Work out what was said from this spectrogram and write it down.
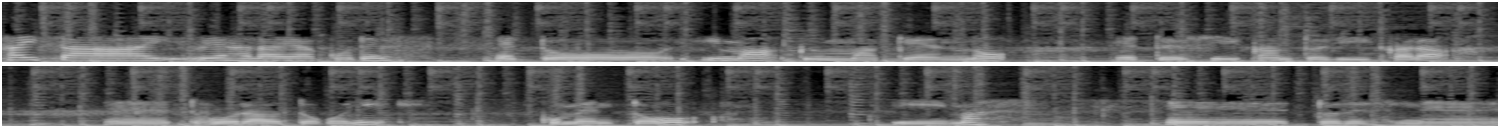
はいたーい、上原彩子です。えっと、今、群馬県の、えっと、吉井カントリーから、えっと、ホールアウト後にコメントを言います。えっとですね、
